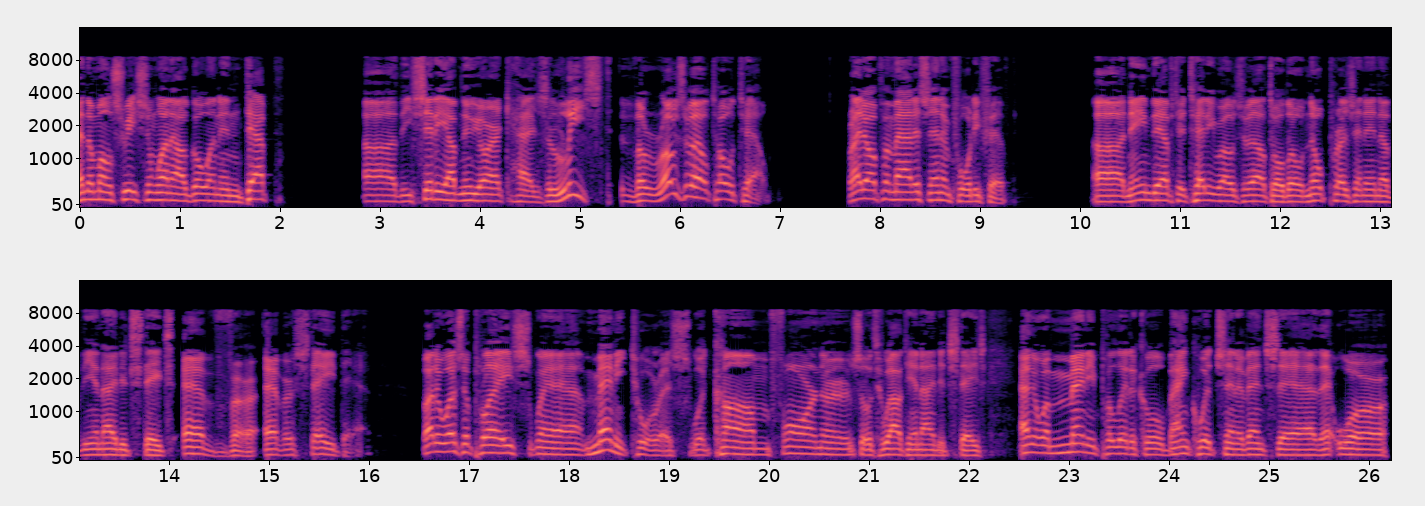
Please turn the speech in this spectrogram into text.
And the most recent one, I'll go in in depth. Uh, the city of New York has leased the Roosevelt Hotel right off of Madison and 45th uh, named after Teddy Roosevelt, although no president of the United States ever, ever stayed there. But it was a place where many tourists would come, foreigners or throughout the United States, and there were many political banquets and events there that were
